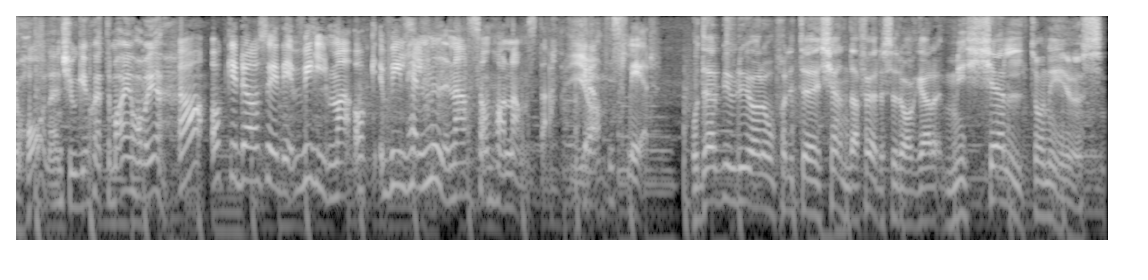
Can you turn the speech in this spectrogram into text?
Jaha, den 26 maj har vi. Ja, och idag så är det Vilma och Wilhelmina som har namnsdag. Ja. Grattis till er. Och där bjuder jag då på lite kända födelsedagar. Michel Tornéus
